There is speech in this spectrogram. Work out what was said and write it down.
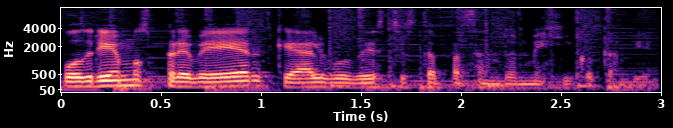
podríamos prever que algo de esto está pasando en México también.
